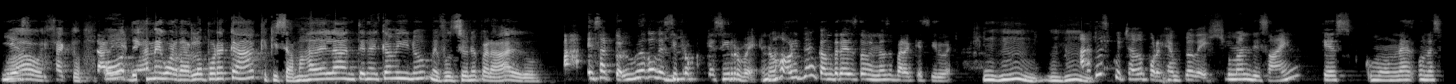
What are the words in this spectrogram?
Y wow, exacto. O déjame guardarlo por acá, que quizás más adelante en el camino me funcione para algo. Ah, exacto. Luego decirlo qué sirve, ¿no? Ahorita encontré esto y no sé para qué sirve. ¿Has escuchado, por ejemplo, de Human Design? Que es como una, ¿Has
